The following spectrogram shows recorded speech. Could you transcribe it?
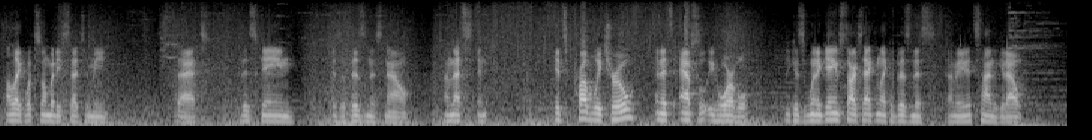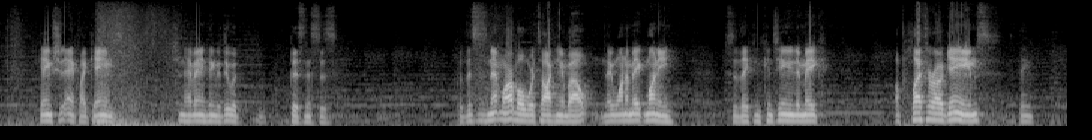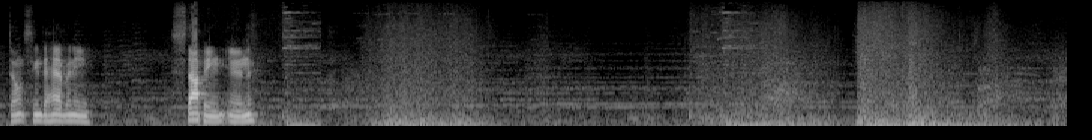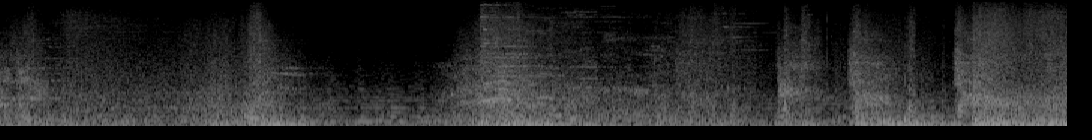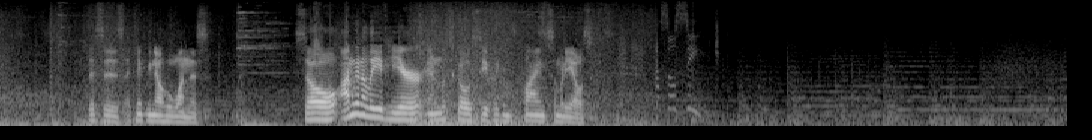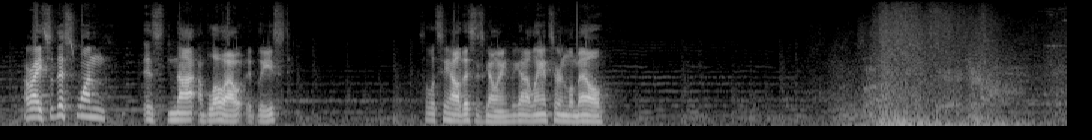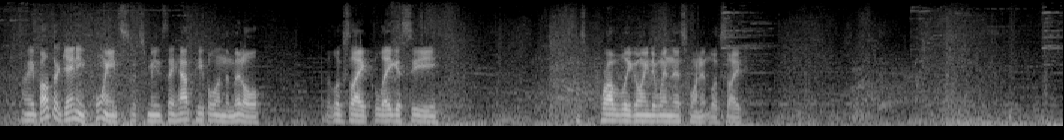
I like what somebody said to me that this game is a business now. And that's an it's probably true and it's absolutely horrible. Because when a game starts acting like a business, I mean, it's time to get out. Games should act like games. Shouldn't have anything to do with businesses. But this is Netmarble we're talking about. They want to make money so they can continue to make a plethora of games. They don't seem to have any stopping in. This is, I think we know who won this. So, I'm going to leave here, and let's go see if we can find somebody else. Alright, so this one is not a blowout, at least. So let's see how this is going. We got a Lancer and Lamel. I mean, both are gaining points, which means they have people in the middle. But it looks like Legacy is probably going to win this one, it looks like.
